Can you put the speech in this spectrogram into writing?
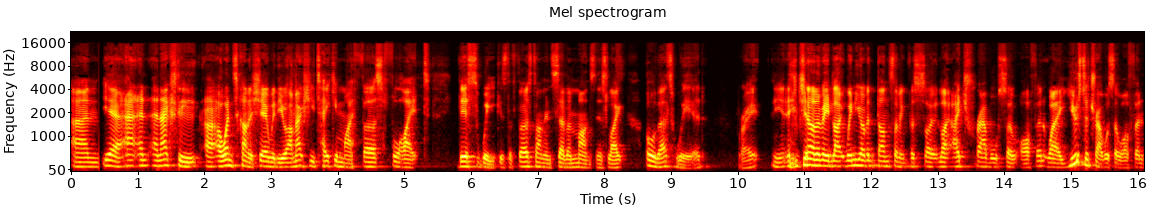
And yeah, and and actually uh, I wanted to kind of share with you I'm actually taking my first flight this week. is the first time in 7 months and it's like, "Oh, that's weird." right? You do you know what I mean? Like when you haven't done something for so, like I travel so often. Well, I used to travel so often,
